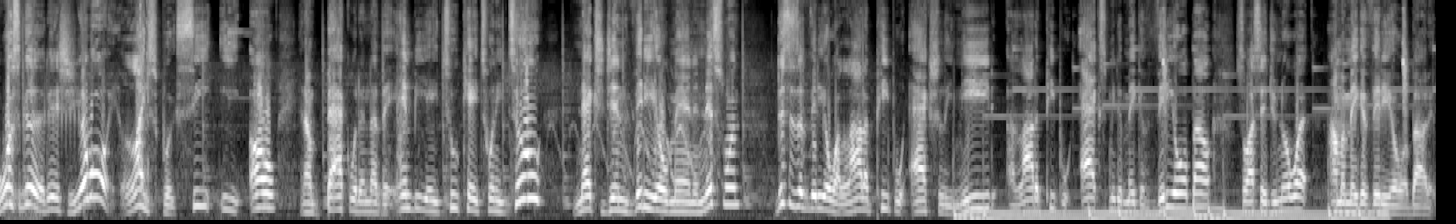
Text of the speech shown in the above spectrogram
what's good? It's your boy, Lifesbook CEO, and I'm back with another NBA 2K22 next gen video, man. And this one, this is a video a lot of people actually need. A lot of people asked me to make a video about. So I said, you know what? I'm gonna make a video about it.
